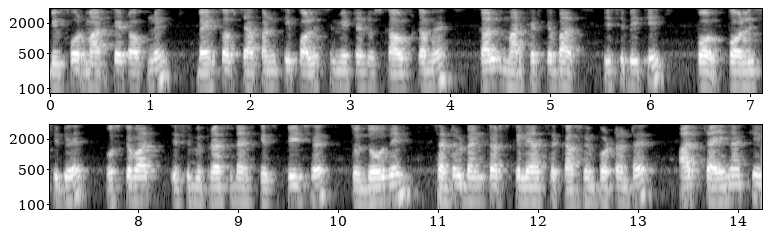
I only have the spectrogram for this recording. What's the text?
before market opening Bank of Japan की पॉलिसी मीट एंड उसका आउटकम है। कल मार्केट के बाद ईसीबी की पॉलिसी भी है। उसके बाद ईसीबी प्रेसिडेंट की स्पीच है। तो दो दिन सेंट्रल बैंकर्स के लिहाज से काफ़ी इंपॉर्टेंट है। आज चाइना की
